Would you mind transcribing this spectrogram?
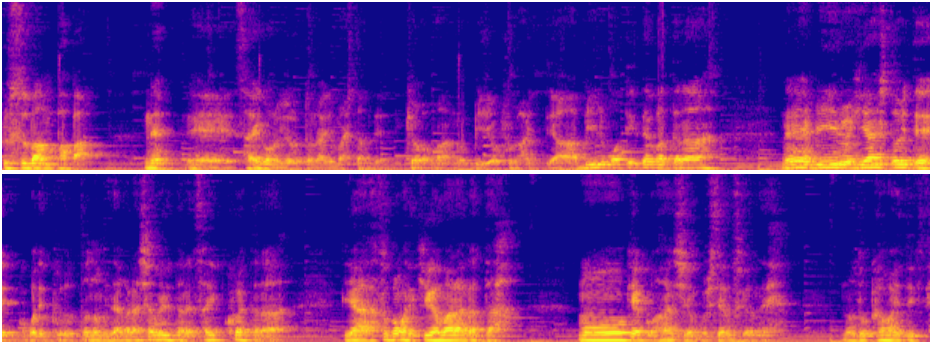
留守番パパ。ねえー、最後の夜となりましたんで今日はまあのビールお風呂入ってああビール持ってきてよかったな。ねビール冷やしといてここでクーッと飲みながら喋れたね最高やったな。いやそこまで気が回らなかった。もう結構半身浴してるんですけどね。喉乾いてきて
